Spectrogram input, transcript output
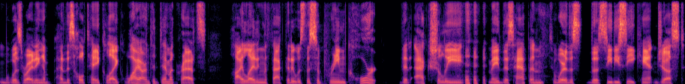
was writing a, had this whole take like, why aren't the Democrats highlighting the fact that it was the Supreme Court that actually made this happen to where this the CDC can't just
